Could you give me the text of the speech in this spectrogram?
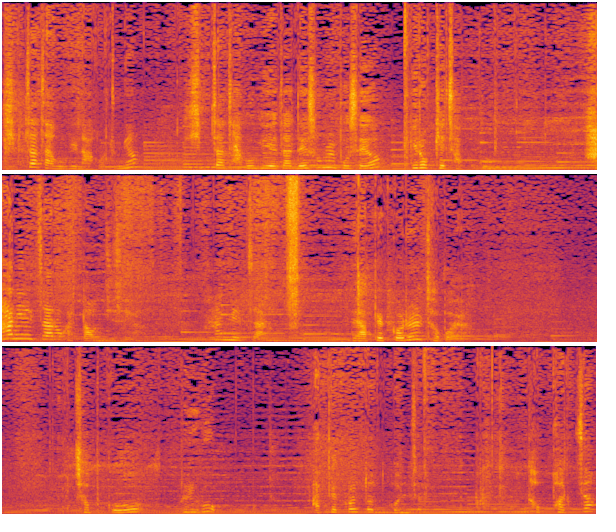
십자 자국이 나거든요. 십자 자국 위에다 내 손을 보세요. 이렇게 잡고 한일자로 갖다 얹으세요. 한 일자로. 내 앞에 거를 접어요. 접고 그리고 앞에 걸 또 얹어. 덮었죠?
